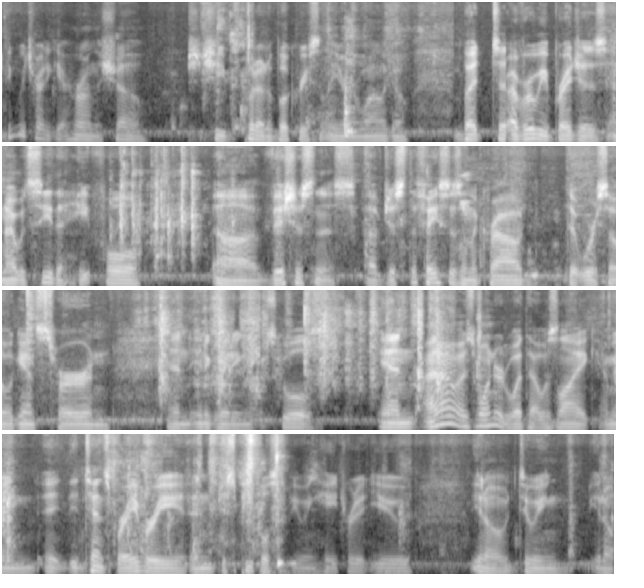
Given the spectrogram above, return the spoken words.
I think we tried to get her on the show. She put out a book recently or a while ago, but uh, of Ruby Bridges, and I would see the hateful uh, viciousness of just the faces in the crowd that were so against her and and integrating schools. And I always wondered what that was like. I mean, it, intense bravery and just people spewing hatred at you, you know, doing, you know,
